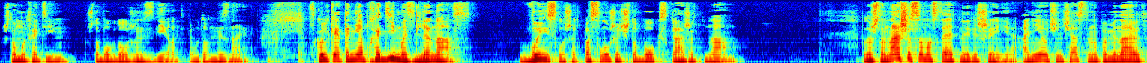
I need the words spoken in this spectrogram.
что мы хотим, что Бог должен сделать, как будто Он не знает. Сколько это необходимость для нас выслушать, послушать, что Бог скажет нам – Потому что наши самостоятельные решения, они очень часто напоминают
